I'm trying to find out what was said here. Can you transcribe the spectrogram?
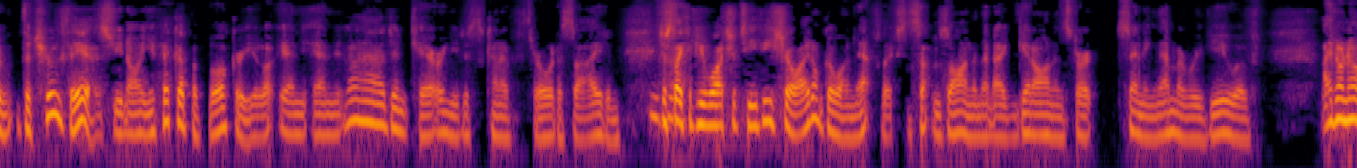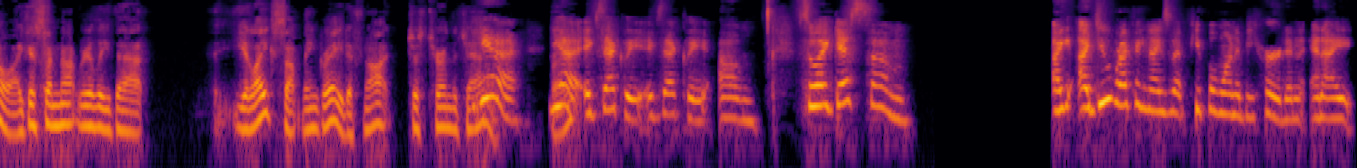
the the truth is, you know, you pick up a book or you look and and oh, I didn't care, and you just kind of throw it aside, and Mm-hmm. just like if you watch a TV show, I don't go on Netflix and something's on, and then I get on and start sending them a review of. I don't know. I guess I'm not really that. You like something, great. If not, just turn the channel. Yeah, yeah, exactly, exactly. Um, so I guess um, I I do recognize that people want to be heard, and and I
